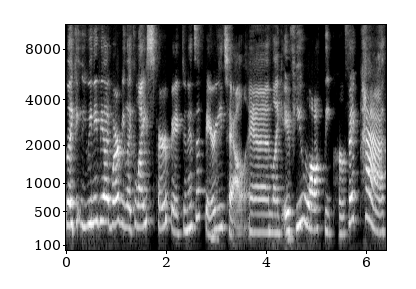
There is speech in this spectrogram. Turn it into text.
like we need to be like Barbie, like life's perfect and it's a mm. fairy tale. And like if you walk the perfect path,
